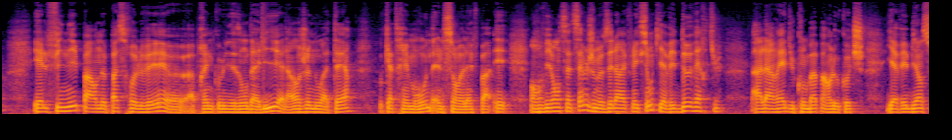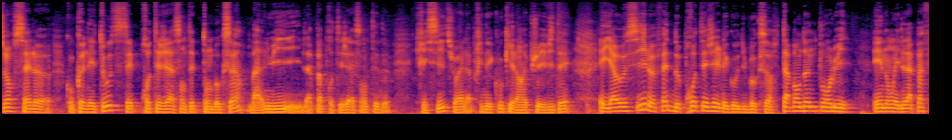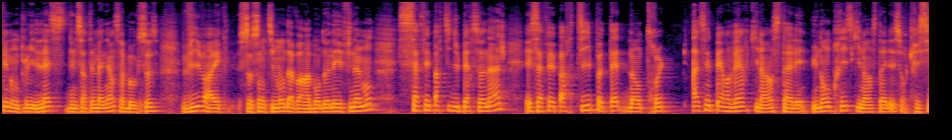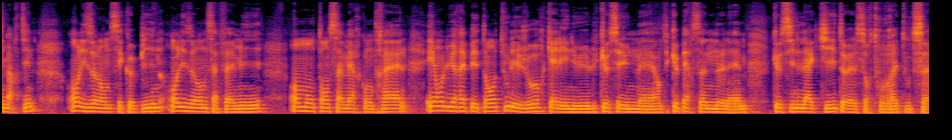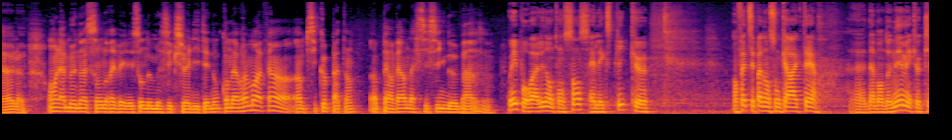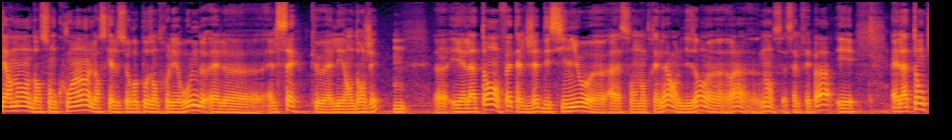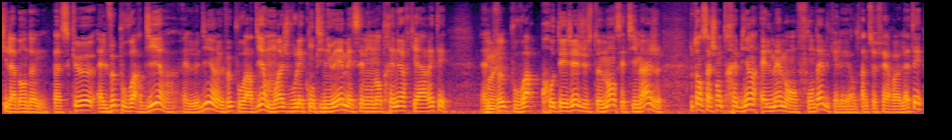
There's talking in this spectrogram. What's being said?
et elle finit par ne pas se relever euh, après une combinaison d'Ali. Elle a un genou à terre au quatrième round, elle se relève pas. Et en revivant cette scène, je me faisais la réflexion qu'il y avait deux vertus à l'arrêt du combat par le coach. Il y avait bien sûr celle euh, qu'on connaît tous, c'est protéger la santé de ton boxeur. Bah lui, il n'a pas protégé la santé de Chrissy, tu vois, elle a pris des coups qu'il aurait pu éviter. Et il y a aussi le fait de protéger l'ego du boxeur. T'abandonnes pour lui. Et non, il l'a pas fait non plus. Il laisse d'une certaine manière sa boxeuse vivre avec ce sentiment d'avoir abandonné. Et finalement, ça fait partie du personnage et ça fait partie peut-être d'un truc assez pervers qu'il a installé, une emprise qu'il a installée sur Chrissy Martin en l'isolant de ses copines, en l'isolant de sa famille, en montant sa mère contre elle et en lui répétant tous les jours qu'elle est nulle, que c'est une merde, que personne ne l'aime, que s'il la quitte, elle se retrouverait toute seule, en la menaçant de révéler son homosexualité. Donc on a vraiment affaire à un, psychopathe, hein, un pervers narcissique de base. Oui, pour aller dans ton sens, elle explique que, en fait, c'est pas dans son caractère euh, d'abandonner, mais que clairement, dans son coin, lorsqu'elle se repose entre les rounds, elle, euh, elle sait qu'elle est en danger. Mm. Euh, et elle attend, en fait, elle jette des signaux euh, à son entraîneur en lui disant, euh, voilà, non, ça, ça le fait pas. Et elle attend qu'il abandonne parce que elle veut pouvoir dire, elle le dit, hein, elle veut pouvoir dire, moi je voulais continuer, mais c'est mon entraîneur qui a arrêté. Elle Ouais. veut pouvoir protéger justement cette image, tout en sachant très bien elle-même en fond d'elle qu'elle est en train de se faire euh, latter.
